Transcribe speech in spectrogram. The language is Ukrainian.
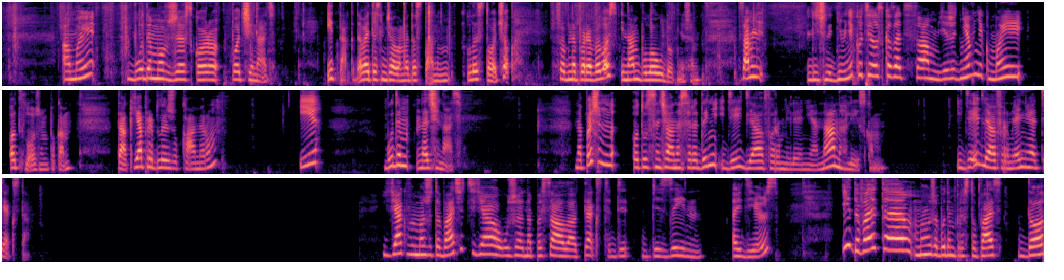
А ми будемо вже скоро починати. І так, давайте спочатку ми достанемо листочок, щоб не перевелось і нам було удобніше. Сам личный дневник, хотела сказать, сам ежедневник мы отложим пока. Так, я приближу камеру и будем начинать. Напишем вот тут сначала на середине идей для оформления на английском. Идеи для оформления текста. Як ви можете бачити, я вже написала текст ди- Design Ideas. І давайте ми вже будемо приступати до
